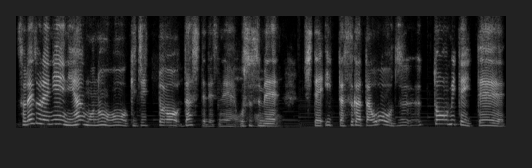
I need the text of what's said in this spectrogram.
それぞれに似合うものをきちっと出してですね、おすすめしていった姿をずっと見ていて、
